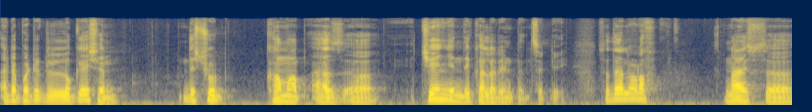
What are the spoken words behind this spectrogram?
at a particular location this should come up as a change in the color intensity. So, there are a lot of nice uh,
